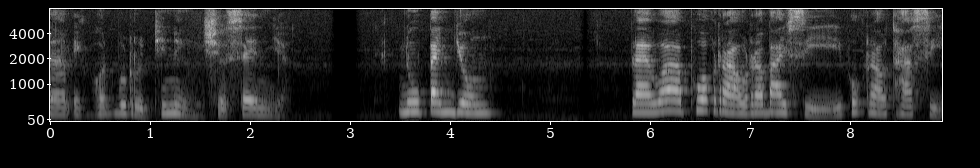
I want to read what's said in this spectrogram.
นามเอกพจน์บุรุษที่หนึ่งเชอเซนเยนูเป็นยง แปลว่าพวกเราระบายสี พวกเราทาสี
